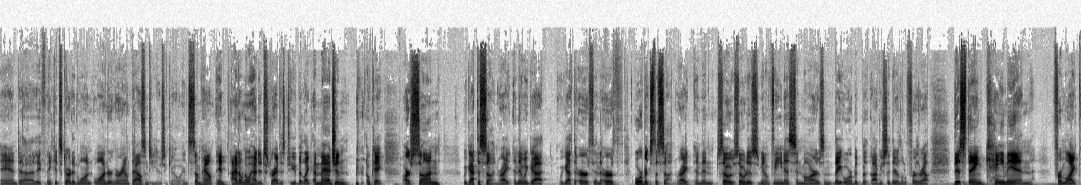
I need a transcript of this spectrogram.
And uh, they think it started wan- wandering around thousands of years ago. And somehow, and I don't know how to describe this to you, but like imagine, okay, our sun, we got the sun, right? And then we got we got the Earth, and the Earth orbits the sun, right? And then so so does you know Venus and Mars, and they orbit, but obviously they're a little further out. This thing came in from like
